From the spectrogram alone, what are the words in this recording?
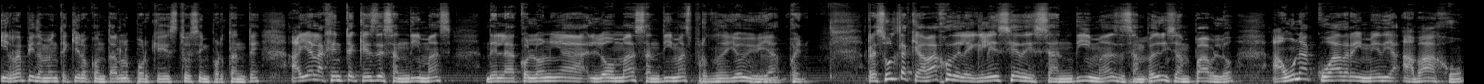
y rápidamente quiero contarlo porque esto es importante. Hay a la gente que es de Sandimas, de la colonia Lomas, Sandimas, por donde yo vivía. Bueno, resulta que abajo de la iglesia de Sandimas, de San Pedro y San Pablo, a una cuadra y media abajo,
